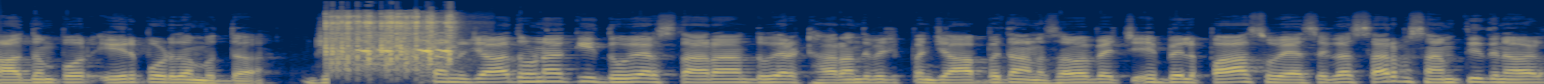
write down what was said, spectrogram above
ਆਦਮਪੁਰ 에ਅਰਪੋਰਟ ਦਾ ਮੁੱਦਾ। ਜੋ ਤੁਹਾਨੂੰ ਯਾਦ ਹੋਣਾ ਕਿ 2017 2018 ਦੇ ਵਿੱਚ ਪੰਜਾਬ ਵਿਧਾਨ ਸਭਾ ਵਿੱਚ ਇਹ ਬਿੱਲ ਪਾਸ ਹੋਇਆ ਸੀਗਾ, ਸਰਬਸੰਮਤੀ ਦੇ ਨਾਲ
